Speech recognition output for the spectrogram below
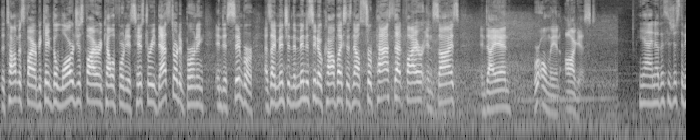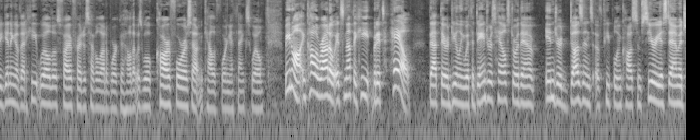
the Thomas Fire became the largest fire in California's history. That started burning in December. As I mentioned, the Mendocino complex has now surpassed that fire in size. And Diane, we're only in August. Yeah, I know this is just the beginning of that heat, Will. Those firefighters have a lot of work ahead. That was Will Carr for us out in California. Thanks, Will. Meanwhile, in Colorado, it's not the heat, but it's hail that they're dealing with. A dangerous hailstorm that have injured dozens of people and caused some serious damage.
